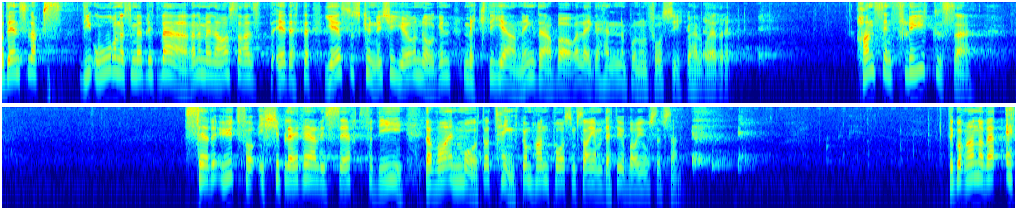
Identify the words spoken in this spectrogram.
Og det er en slags de ordene som er blitt værende med Nasaret, er dette Jesus kunne ikke gjøre noen mektig gjerning der, bare legge hendene på noen få syke og helbrede dem. Hans innflytelse ser det ut for ikke ble realisert fordi det var en måte å tenke om han på som sa ja, men dette er jo bare Josefs sønn. Det går an å være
